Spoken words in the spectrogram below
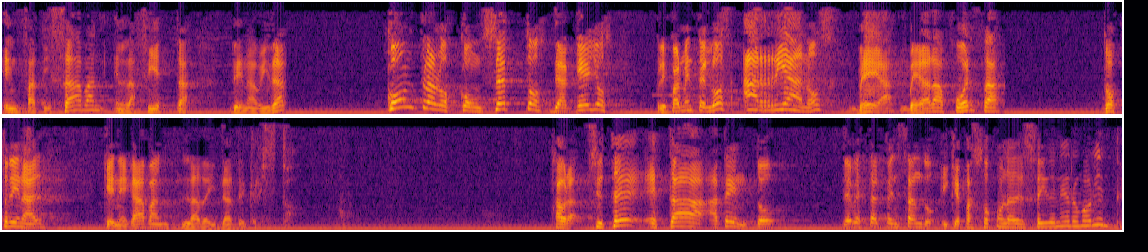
enfatizaban en la fiesta de Navidad contra los conceptos de aquellos, principalmente los arrianos, vea, vea la fuerza doctrinal, que negaban la deidad de Cristo. Ahora, si usted está atento, debe estar pensando, ¿y qué pasó con la del 6 de enero en Oriente?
